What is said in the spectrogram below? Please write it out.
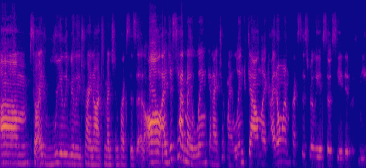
Um, so I really, really try not to mention Plexus at all. I just had my link and I took my link down. Like I don't want Plexus really associated with me.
